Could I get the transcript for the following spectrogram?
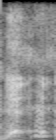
对？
